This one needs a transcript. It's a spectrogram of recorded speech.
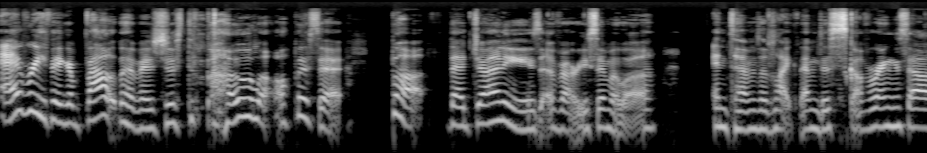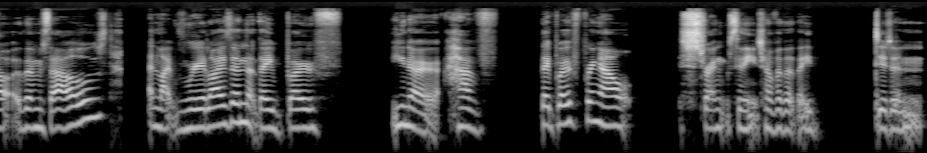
everything about them is just the polar opposite, but their journeys are very similar in terms of like them discovering so- themselves and like realizing that they both, you know, have they both bring out strengths in each other that they didn't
